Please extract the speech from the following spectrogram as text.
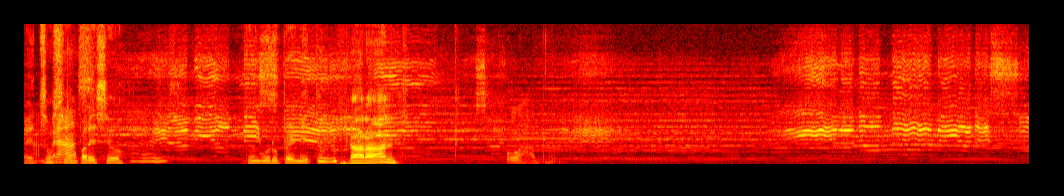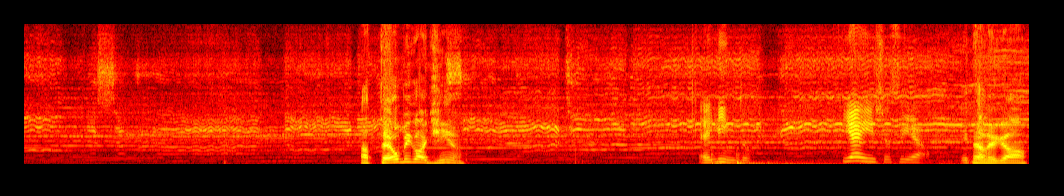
Edson abraço. sim, apareceu. É Canguru perneta. Caralho. Porra, Bruno. Até o bigodinho. É lindo. E aí, Josiel? Então, é legal.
